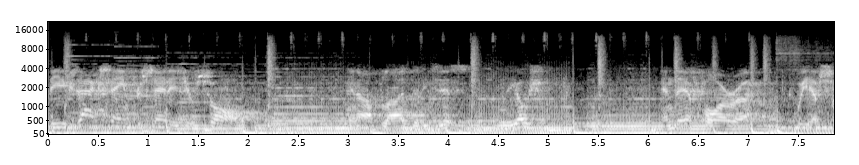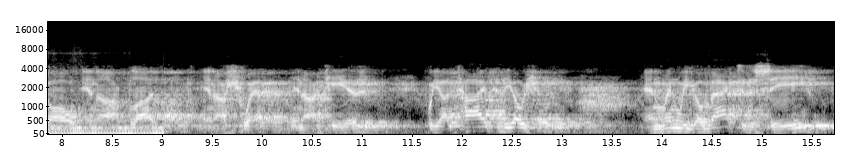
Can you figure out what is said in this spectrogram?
the exact same percentage of salt in our blood that exists in the ocean. And therefore, uh, we have salt in our blood, in our sweat, in our tears. We are tied to the ocean. And when we go back to the sea,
